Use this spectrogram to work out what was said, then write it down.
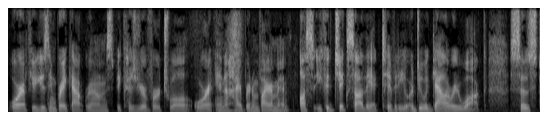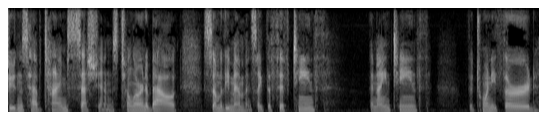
or if you're using breakout rooms because you're virtual or in a hybrid environment. Also, you could jigsaw the activity or do a gallery walk. So students have time sessions to learn about some of the amendments, like the 15th, the 19th, the 23rd,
